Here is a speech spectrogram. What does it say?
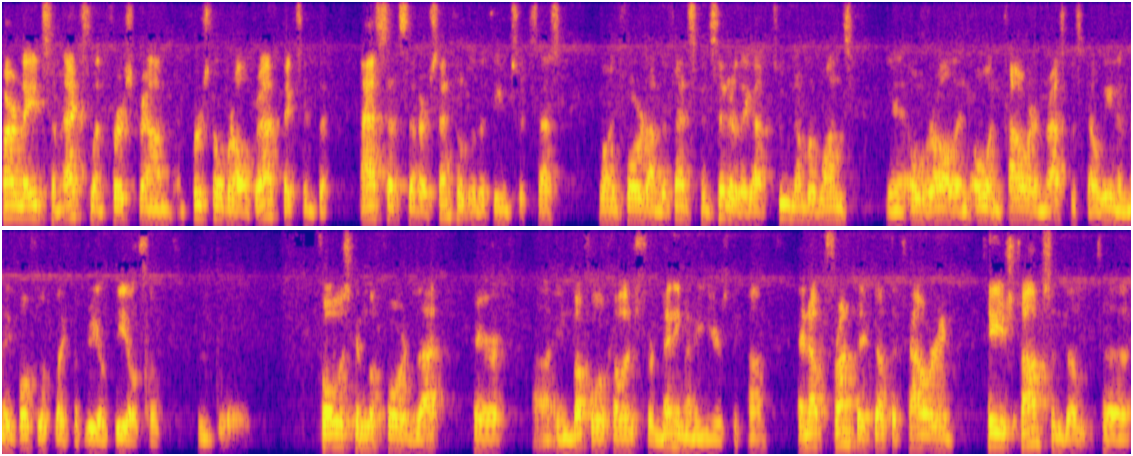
parlayed some excellent first round and first overall draft picks into assets that are central to the team's success going forward on defense. Consider they got two number ones overall in Owen Power and Rasmus Dahlin, and they both look like the real deal. So uh, foes can look forward to that pair uh, in Buffalo colors for many, many years to come. And up front, they've got the towering Tage Thompson to, to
